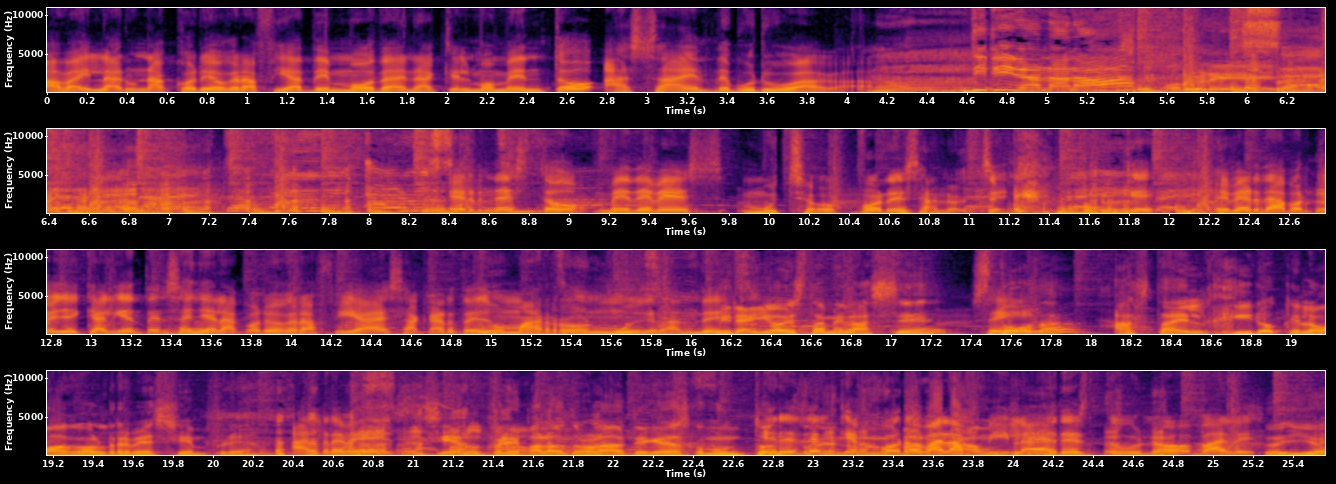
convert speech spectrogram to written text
a bailar una coreografía de moda en aquel momento a Sáenz de Buruaga. Ernesto, me debes mucho por esa noche. Porque, es verdad, porque oye, que alguien te enseñe la coreografía es sacarte de un marrón muy grande. Mira, yo esta me la sé ¿Sí? toda hasta el giro que lo hago al revés siempre. Al revés. Siempre para el otro lado, te quedas como un tonto. Eres el que joroba la country. fila, eres tú, ¿no? Vale. Soy yo.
